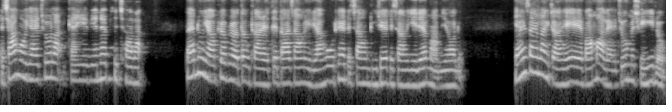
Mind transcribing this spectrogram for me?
တခြားကိုရိုက်ချိုးလိုက်ကန်ရည်ပြင်းနဲ့ပစ်ချလိုက်ပန်းတူရောင်ဖြော့ဖြော့တုတ်ထားတဲ့တစ်သားချောင်းလေးတွေကဟိုထဲတစ်ချောင်းဒီထဲတစ်ချောင်းရေထဲမှာမျောလို့ရိုင်းဆိုင်လိုက်တာဟဲ့ဘာမှလည်းအကျိုးမရှိလို့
